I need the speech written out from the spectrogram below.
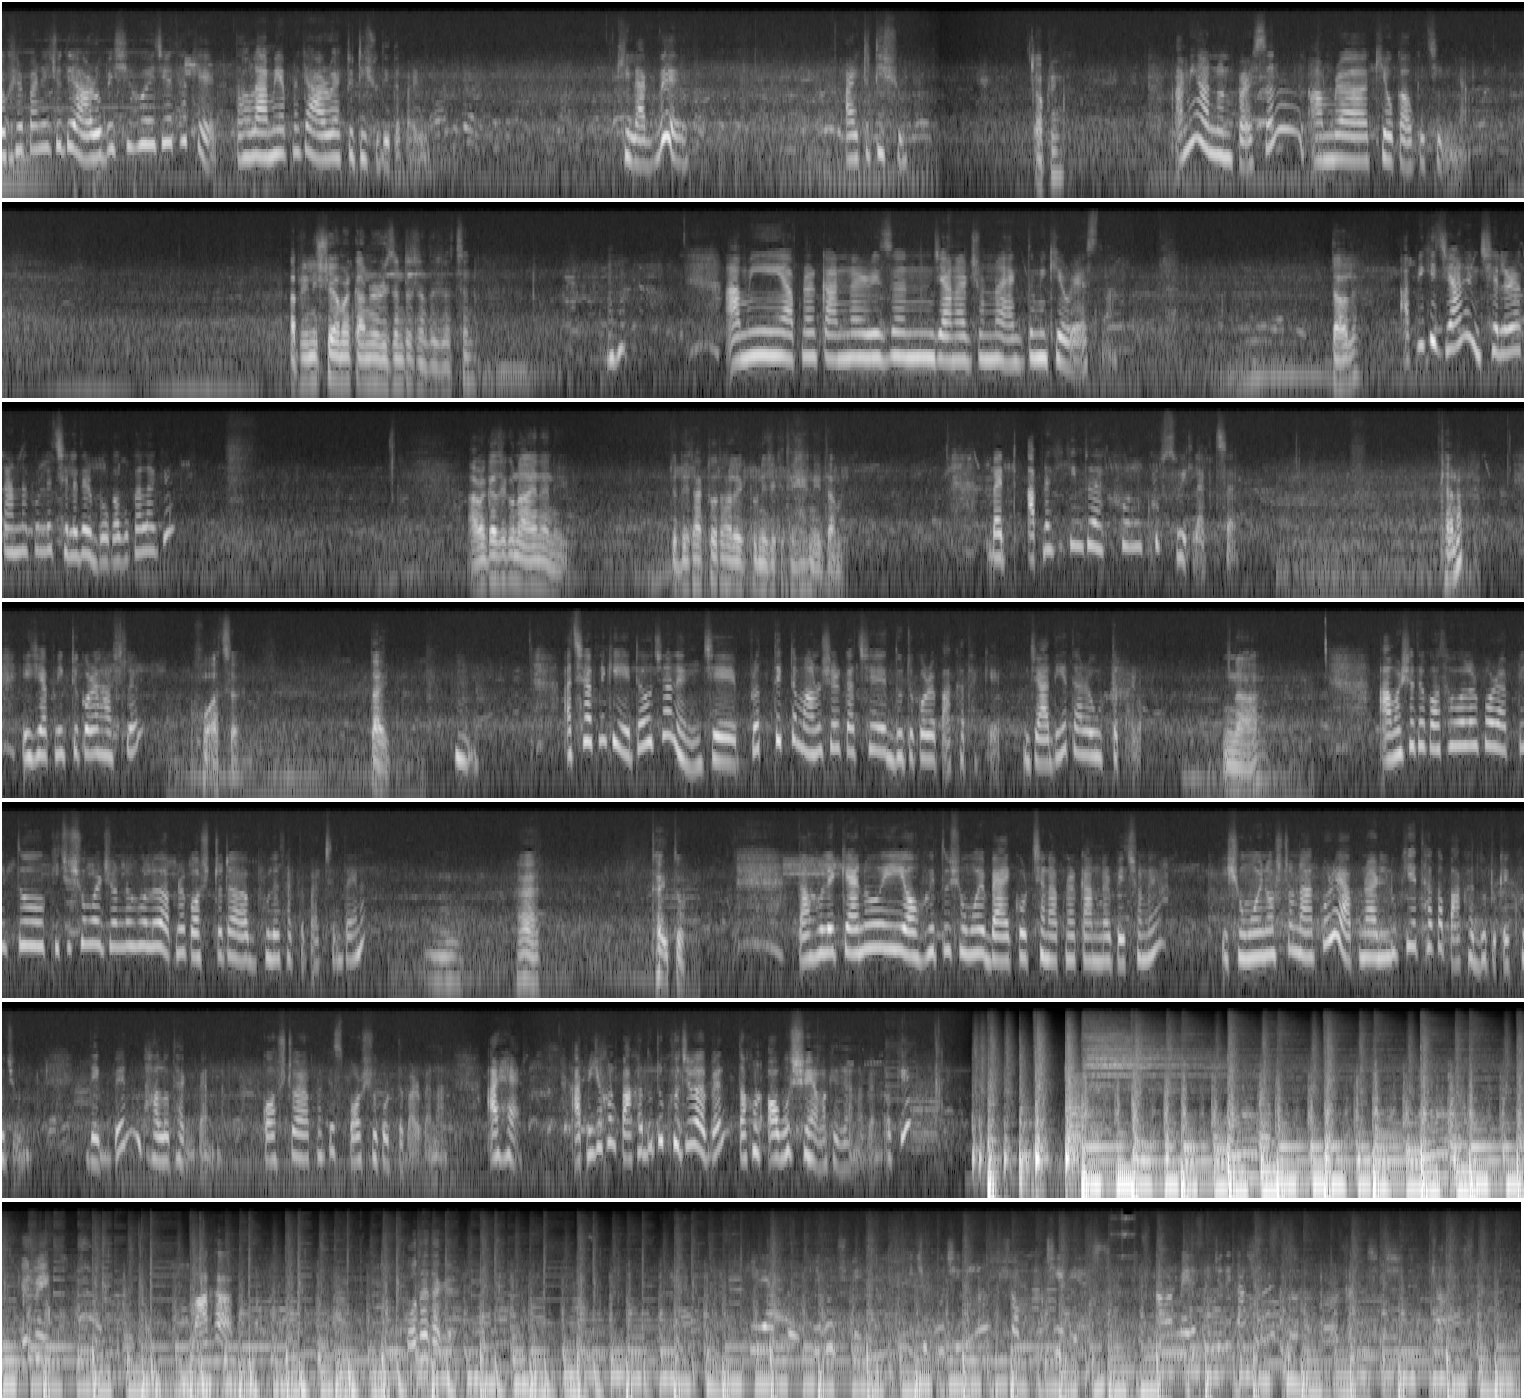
চোখের পানি যদি আরও বেশি হয়ে যেয়ে থাকে তাহলে আমি আপনাকে আরও একটা টিস্যু দিতে পারি। কি লাগবে? আর একটা টিস্যু। আপনি? আমি আননোন পারসন আমরা কেউ কাউকে চিনি না। আপনি নিশ্চয়ই আমার কান্নার রিজনটা জানতে চাচ্ছেন? আমি আপনার কান্নার রিজন জানার জন্য একদমই কিউরিয়াস না। তাহলে? আপনি কি জানেন ছেলেরা কান্না করলে ছেলেদের বোকা বোকা লাগে? আমার কাছে কোনো আয়না নেই। যদি থাকতো তাহলে একটু নিজেকে দেখে নিতাম। বাট আপনাকে কিন্তু এখন খুব সুইট লাগছে। কেন? এই যে আপনি একটু করে হাসলেন। ও আচ্ছা। তাই? আচ্ছা আপনি কি এটাও জানেন যে প্রত্যেকটা মানুষের কাছে দুটো করে পাখা থাকে যা দিয়ে তারা উঠতে পারে? না। আমার সাথে কথা বলার পর আপনি তো কিছু সময়ের জন্য হলেও আপনার কষ্টটা ভুলে থাকতে পারছেন তাই না? হ্যাঁ তাই তো। তাহলে কেন এই অহৈতু সময় ব্যয় করছেন আপনার কান্নার পেছনে? এই সময় নষ্ট না করে আপনার লুকিয়ে থাকা পাখা দুটোকে খুঁজুন। দেখবেন ভালো থাকবেন। কষ্ট আর আপনাকে স্পর্শ করতে পারবে না। আর হ্যাঁ আপনি যখন পাখা দুটো খুঁজে পাবেন তখন অবশ্যই আমাকে জানাবেন ওকে? পাখা কোথায় থাকে? কি বুঝবি কিছু সব দিয়ে আমার যদি কাজ।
